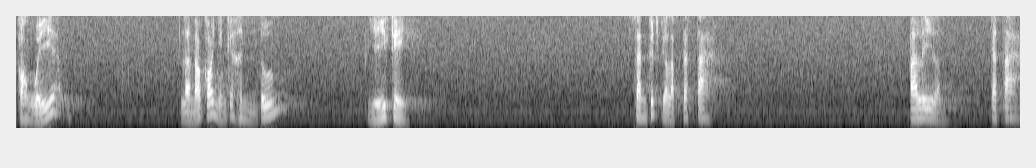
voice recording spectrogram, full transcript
Còn quỷ á, là nó có những cái hình tướng dị kỳ. Sanskrit gọi là Prata. Pali là Peta.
